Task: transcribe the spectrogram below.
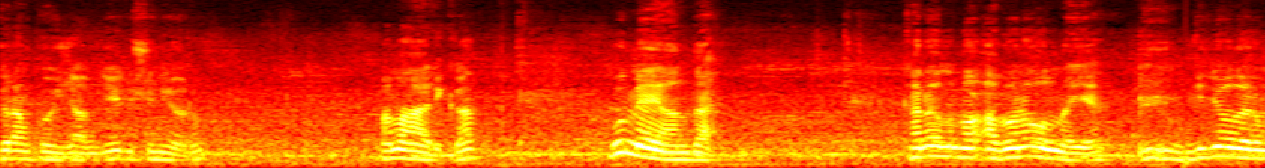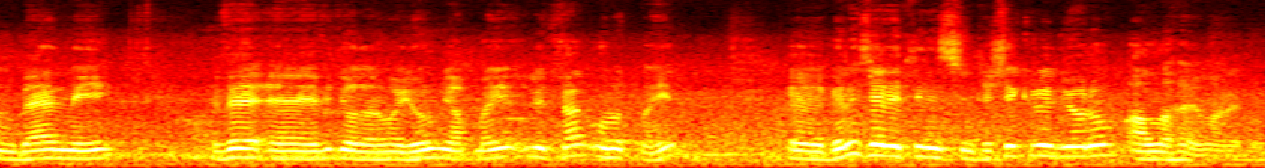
gram koyacağım diye düşünüyorum. Ama harika. Bu meyanda kanalıma abone olmayı, videolarımı beğenmeyi ve e, videolarıma yorum yapmayı lütfen unutmayın. E, beni seyrettiğiniz için teşekkür ediyorum. Allah'a emanet olun.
